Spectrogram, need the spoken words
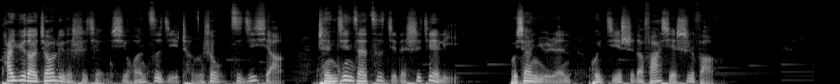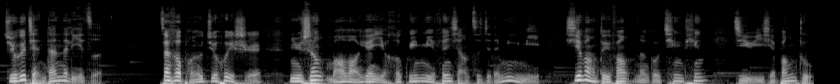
他遇到焦虑的事情喜欢自己承受、自己想，沉浸在自己的世界里；不像女人会及时的发泄释放。举个简单的例子，在和朋友聚会时，女生往往愿意和闺蜜分享自己的秘密，希望对方能够倾听，给予一些帮助。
